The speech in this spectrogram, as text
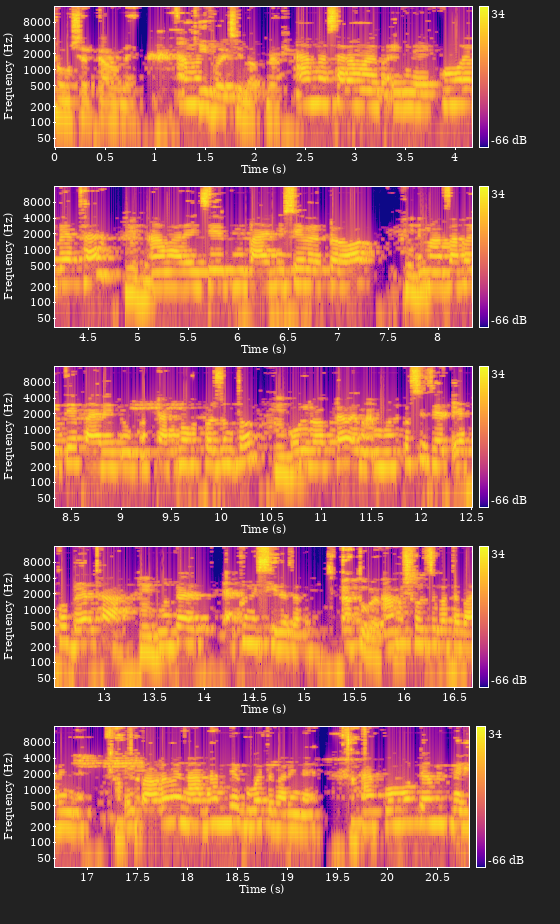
সমস্যার কারণে। কি হয়েছিল আপনার? আমার স্যার আমার কোমরে ব্যথা। আমার এই যে পায়ের নিচে একটা। মাজা হইতে পায়ের টাকনো পর্যন্ত ওই রকটা মনে করছি যে এত ব্যথা। মনে হয় এখনই ছিঁড়ে যাবে। এত ব্যথা? আমি সহ্য করতে পারি না এই আচ্ছা। আমি না ভাঙলে ঘুমাইতে পারি না আর কোমরতে আমি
